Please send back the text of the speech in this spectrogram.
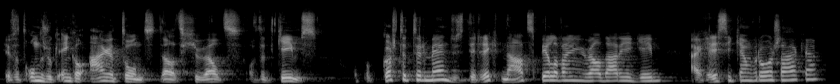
heeft het onderzoek enkel aangetoond dat het geweld of dat games op een korte termijn, dus direct na het spelen van een gewelddadige game, agressie kan veroorzaken.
